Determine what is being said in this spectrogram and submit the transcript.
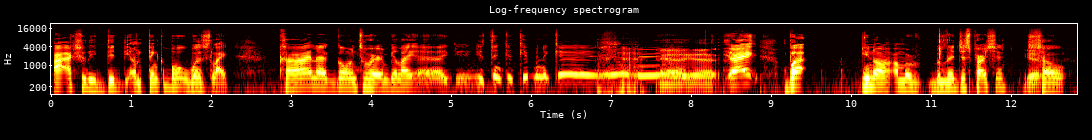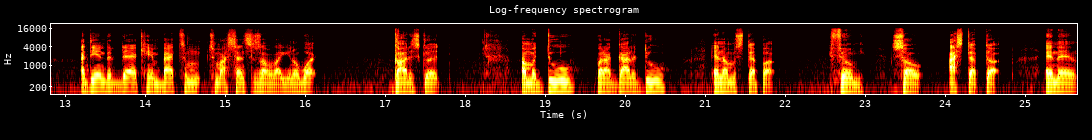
I actually did the unthinkable. Was like, kind of going to her and be like, uh, you, you think you're keeping a kid? Yeah, yeah. right? But you know, I'm a religious person, Yeah. so at the end of the day, I came back to to my senses. I was like, you know what? God is good. I'm gonna do what I gotta do, and I'm gonna step up. You feel me? So I stepped up, and then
